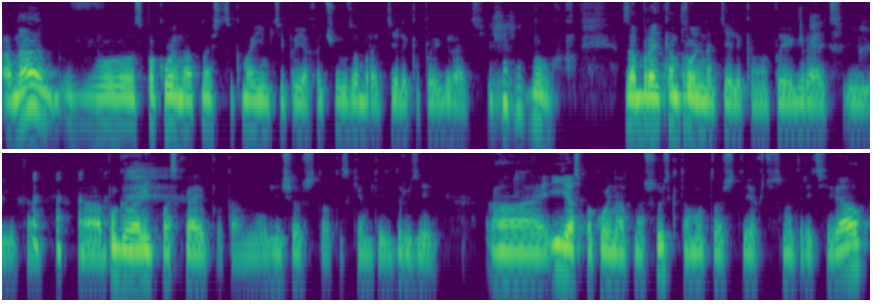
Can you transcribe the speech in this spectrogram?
она в- спокойно относится к моим, типа, я хочу забрать телек и поиграть. И, ну, забрать контроль над телеком и поиграть. И там, а, поговорить по скайпу там, или еще что-то с кем-то из друзей. А, И я спокойно отношусь к тому, то, что я хочу смотреть сериал.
